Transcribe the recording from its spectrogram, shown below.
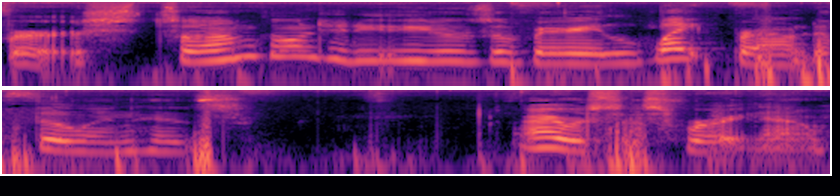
first. So I'm going to use a very light brown to fill in his irises for right now.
